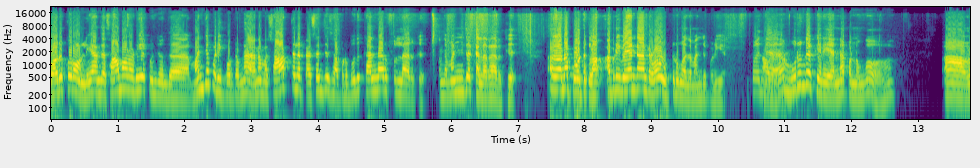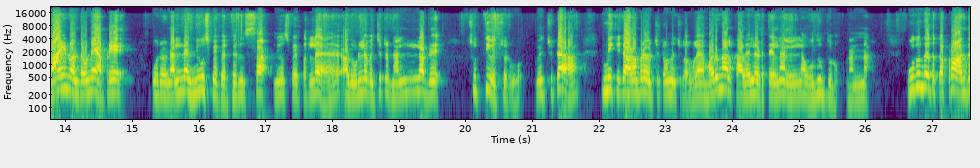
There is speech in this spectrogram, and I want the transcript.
வறுக்கிறோம் இல்லையா? அந்த சாமானோடய கொஞ்சம் இந்த மஞ்சள் பொடி போட்டோம்னா நம்ம சாத்துல பிசைஞ்சு சாப்பிடும்போது கலர்ஃபுல்லா இருக்கு. அந்த மஞ்சள் கலரா இருக்கு. அது வேணா போட்டுக்கலாம். அப்படி வேண்டான்றவா விட்டுருங்க அந்த மஞ்சள் பொடியை இப்போ இந்த முருங்கைக்கீரையை என்ன பண்ணுங்கோ? வாங்கிட்டு வந்த உடனே அப்படியே ஒரு நல்ல நியூஸ் பேப்பர் பெருசா நியூஸ் பேப்பர்ல அது உள்ள வச்சுட்டு நல்லா அப்படியே சுத்தி வச்சிருங்க வச்சுட்டா இன்னைக்கு காலம்பரை வச்சுட்டோம்னு வச்சுக்கோங்களேன் மறுநாள் காலையில எடுத்தேன்னா எல்லாம் உதிர்ந்துடும் நன்னா. உதிர்ந்ததுக்கு அப்புறம் அந்த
